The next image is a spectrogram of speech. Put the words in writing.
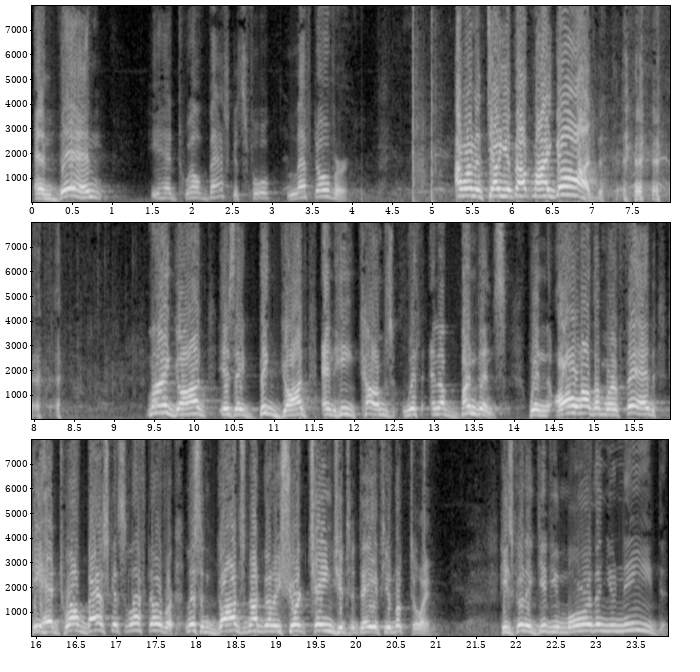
and then he had 12 baskets full left over. I want to tell you about my God. my God is a big God, and He comes with an abundance. When all of them were fed, He had 12 baskets left over. Listen, God's not going to shortchange you today if you look to Him. He's going to give you more than you need,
